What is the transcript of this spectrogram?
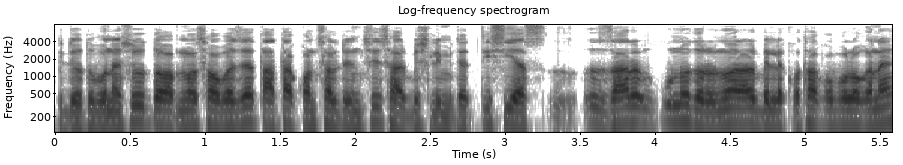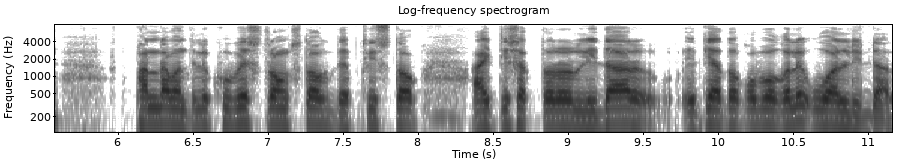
ভিডিঅ'টো বনাইছোঁ। তো আপোনালোকে চাব যে Tata consultancy services limited T C S যাৰ কোনো ধৰণৰ আৰু বেলেগ কথা ক'ব লগা নাই। ফাণ্ডামেণ্টেলি খুবেই ষ্ট্ৰং ষ্টক ডেফটি ষ্টক আই টি ছেক্টৰৰ লিডাৰ এতিয়াতো ক'ব গ'লে ৱৰ্ল্ড লিডাৰ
